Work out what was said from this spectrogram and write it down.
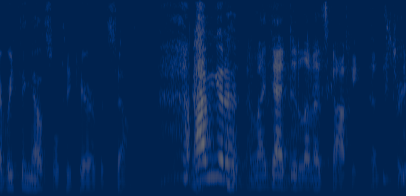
Everything else will take care of itself. I'm gonna My dad did love his coffee. That's true.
